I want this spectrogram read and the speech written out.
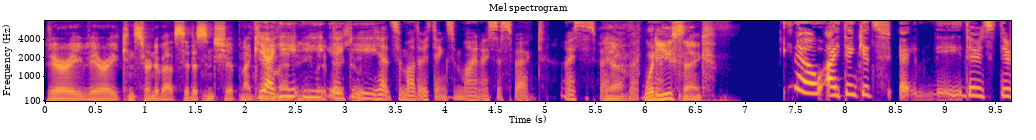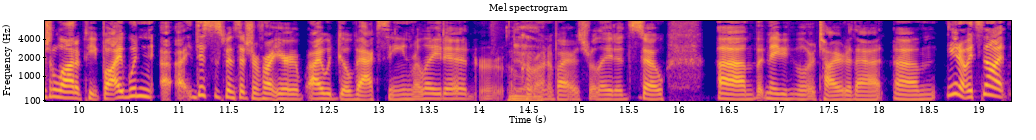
very, very concerned about citizenship, and I can't he imagine he, he, picked he had some other things in mind. I suspect. I suspect. Yeah. but, What yeah. do you think? You know, I think it's uh, there's there's a lot of people. I wouldn't. Uh, this has been such a hard year. I would go vaccine related or Yeah. coronavirus related. So, um, but maybe people are tired of that. Um, you know, it's not.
